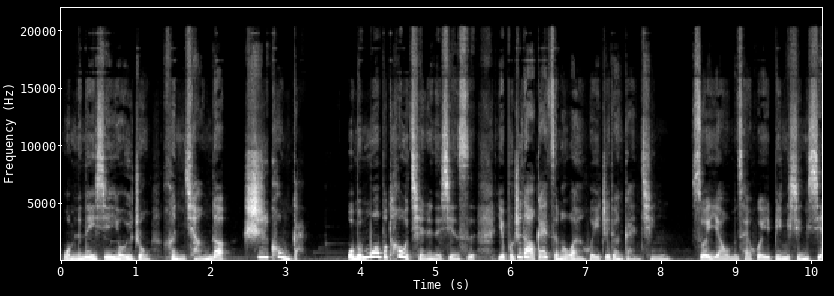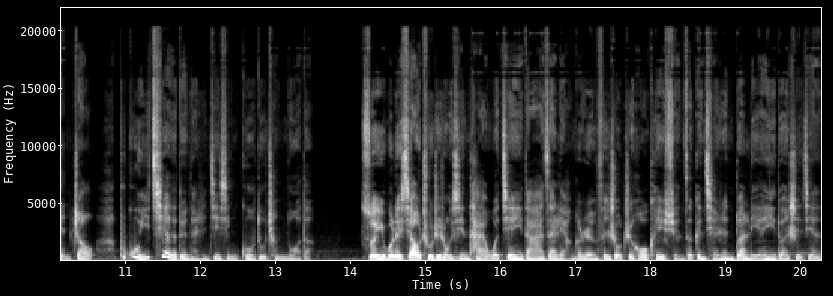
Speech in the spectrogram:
我们的内心有一种很强的失控感。我们摸不透前任的心思，也不知道该怎么挽回这段感情，所以啊，我们才会兵行险招，不顾一切的对男人进行过度承诺的。所以，为了消除这种心态，我建议大家在两个人分手之后，可以选择跟前任断联一段时间。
